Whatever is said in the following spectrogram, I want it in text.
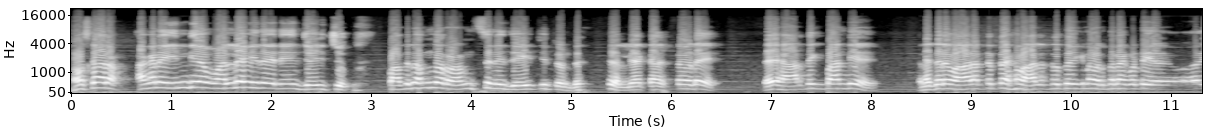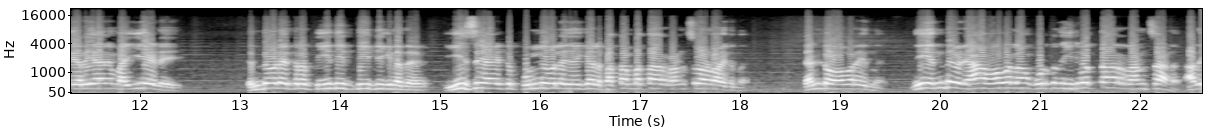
നമസ്കാരം. അങ്ങനെ ഇന്ത്യ വല്ല വിധേനയും ജയിച്ചു. പതിനൊന്ന് റൺസിന് ജയിച്ചിട്ടുണ്ട്. വലിയ കഷ്ടോടെ. ഏ ഹാർദിക് പാണ്ഡ്യേ നിനക്കൊരു വാലറ്റത്തെ വാലറ്റത്ത് വയ്ക്കുന്ന ഒരുത്തനെ കൊണ്ട് എറിയാനും വയ്യേടേ. എന്തോടെ ഇത്ര തീ തീറ്റിക്കുന്നത്? ഈസി ആയിട്ട് പുല്ല് പോലെ ജയിക്കാമല്ലോ പത്തൊമ്പത്താറ് റൺസ് വേണമായിരുന്നു രണ്ട് ഓവറിൽ നിന്ന് നീ എന്തോടെ ആ ഓവറിൽ അവൻ കൊടുത്തത് ഇരുപത്തി ആറ് ആണ്. അത്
